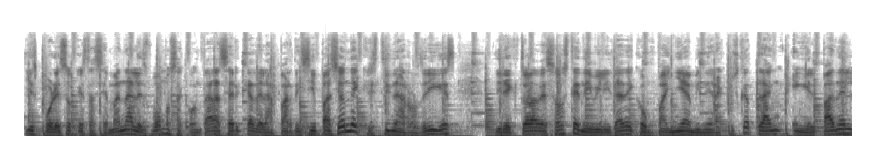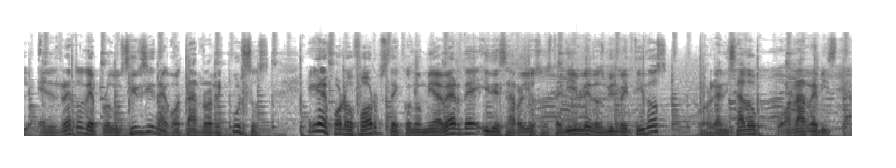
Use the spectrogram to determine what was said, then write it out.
y es por eso que esta semana les vamos a contar acerca de la participación de Cristina Rodríguez, directora de sostenibilidad de Compañía Minera Cuscatlán, en el panel El reto de producir sin agotar los recursos, en el foro Forbes de Economía Verde y Desarrollo Sostenible 2022, organizado por la revista.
